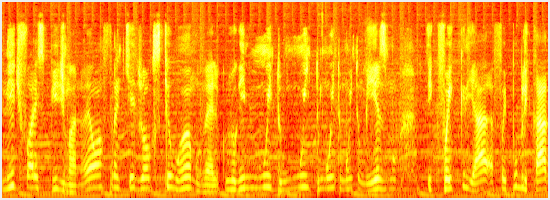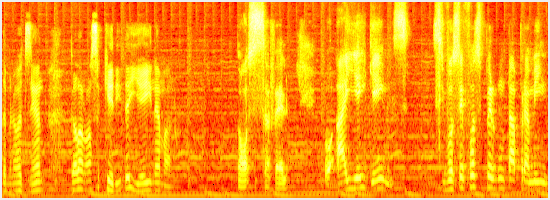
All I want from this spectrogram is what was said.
Need for Speed, mano. É uma franquia de jogos que eu amo, velho. Que eu joguei muito, muito, muito, muito mesmo. E que foi criada, foi publicada, melhor dizendo, pela nossa querida EA, né, mano? Nossa, velho. A EA Games, se você fosse perguntar para mim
